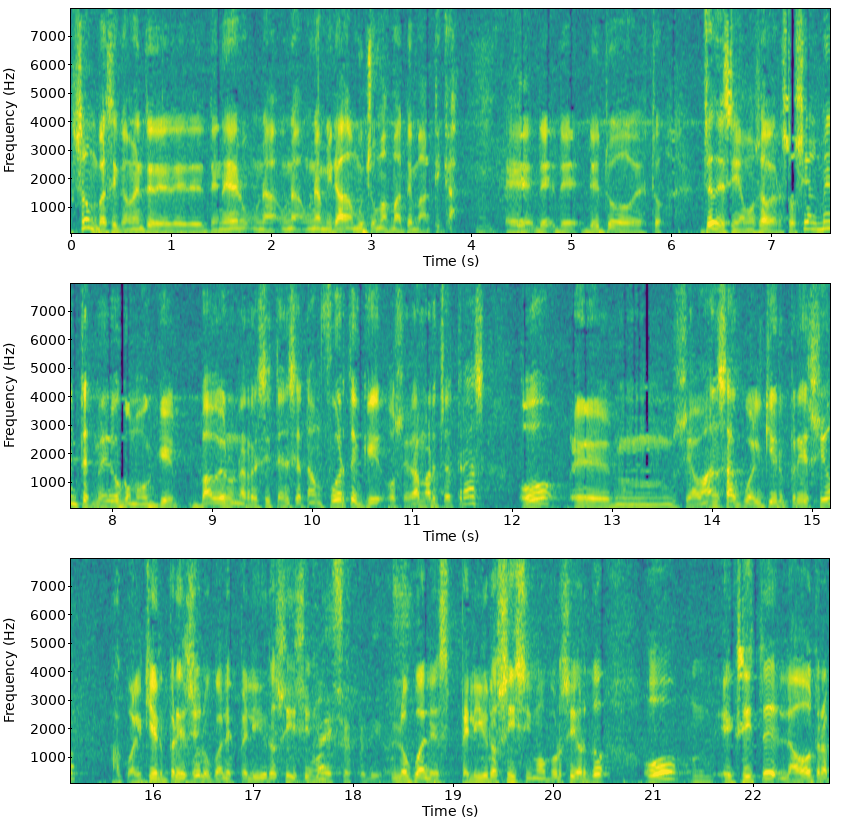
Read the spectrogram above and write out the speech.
son básicamente de, tener una, mirada mucho más matemática eh, de, todo esto. Ya decíamos, a ver, socialmente es medio como que va a haber una resistencia tan fuerte que o se da marcha atrás o eh, mm, se avanza a cualquier precio a cualquier precio, lo cual es peligrosísimo. Eso es peligroso. Lo cual es peligrosísimo, por cierto. O mm, existe la otra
